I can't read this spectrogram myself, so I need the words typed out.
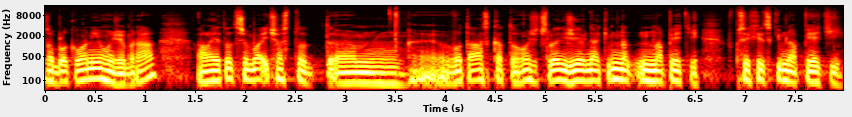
zablokovaného žebra, ale je to třeba i často um, otázka toho, že člověk žije v nějakém napětí, v psychickém napětí.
